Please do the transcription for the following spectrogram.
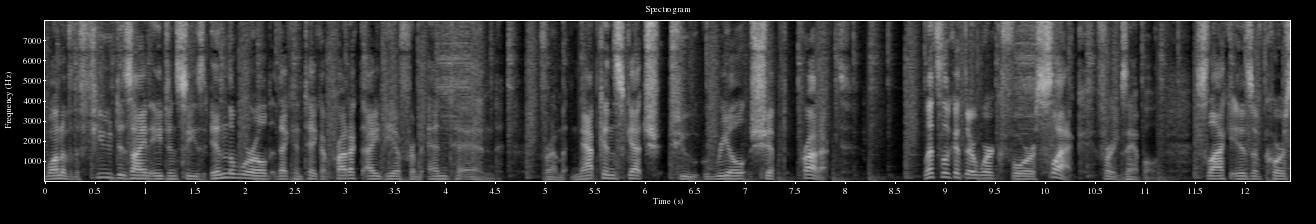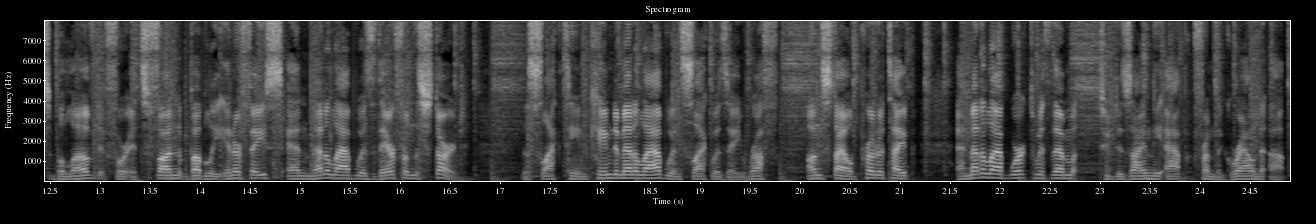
one of the few design agencies in the world that can take a product idea from end to end, from napkin sketch to real shipped product. Let's look at their work for Slack, for example. Slack is, of course, beloved for its fun, bubbly interface, and MetaLab was there from the start. The Slack team came to MetaLab when Slack was a rough, unstyled prototype and MetaLab worked with them to design the app from the ground up.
